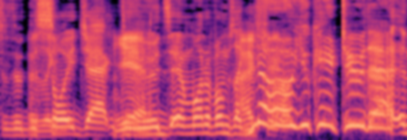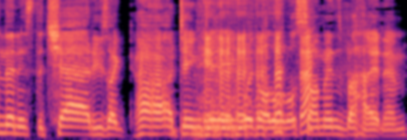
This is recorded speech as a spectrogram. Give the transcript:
the, the like- soy jack Yeah. dudes and one of them's like I no you can't do that and then it's the Chad who's like ha ha ding ding with all the little summons behind him.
